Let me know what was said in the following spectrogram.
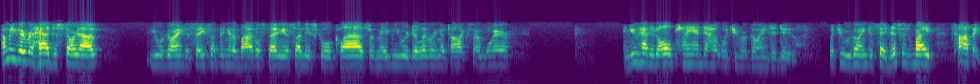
How many of you ever had to start out? You were going to say something in a Bible study, a Sunday school class, or maybe you were delivering a talk somewhere, and you had it all planned out what you were going to do what you were going to say. This is my topic.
